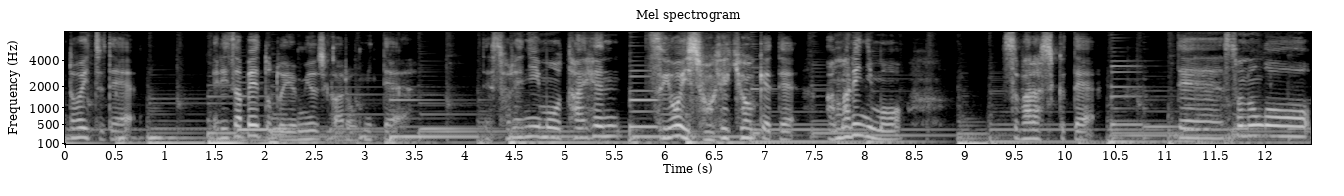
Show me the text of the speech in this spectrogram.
ドイツで「エリザベート」というミュージカルを見てでそれにもう大変強い衝撃を受けてあまりにも素晴らしくてでその後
